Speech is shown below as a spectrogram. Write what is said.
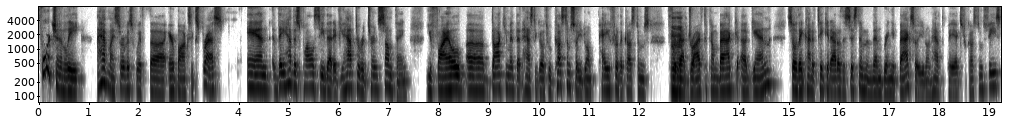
Fortunately I have my service with uh, Airbox Express, and they have this policy that if you have to return something, you file a document that has to go through customs, so you don't pay for the customs for mm-hmm. that drive to come back again. So they kind of take it out of the system and then bring it back, so you don't have to pay extra customs fees.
